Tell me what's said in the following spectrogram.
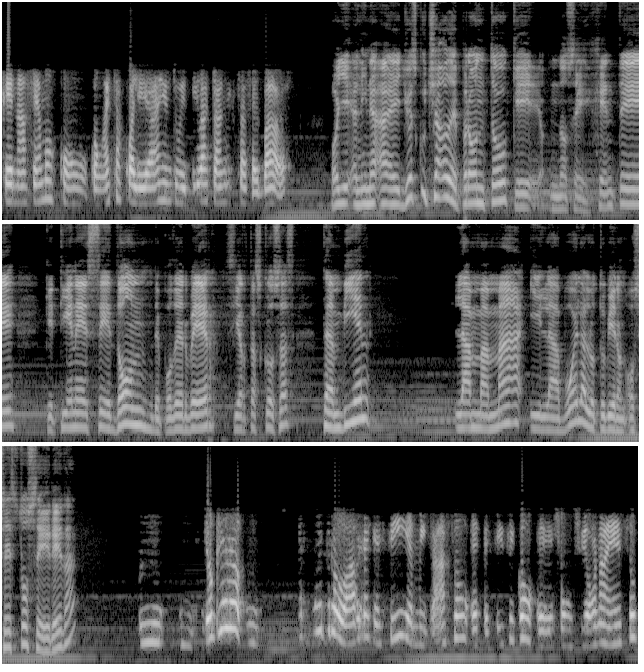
que nacemos con, con estas cualidades intuitivas tan exacerbadas. Oye, Alina, eh, yo he escuchado de pronto que, no sé, gente que tiene ese don de poder ver ciertas cosas, también la mamá y la abuela lo tuvieron. O sea, ¿esto se hereda? Mm, yo creo, es muy probable que sí, en mi caso específico eh, funciona eso.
